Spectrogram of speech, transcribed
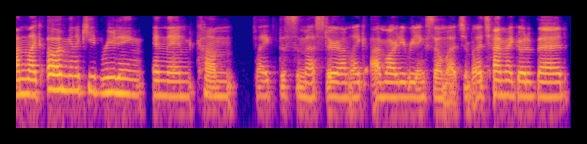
I'm like, oh, I'm gonna keep reading, and then come like the semester, I'm like, I'm already reading so much, and by the time I go to bed,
